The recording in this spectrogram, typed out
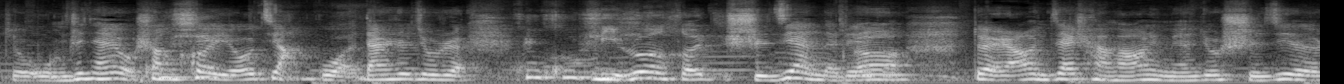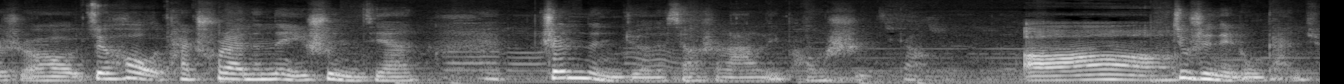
就我们之前有上课也有讲过，但是就是理论和实践的这个，嗯。对，然后你在产房里面就实际的时候，最后他出来的那一瞬间，真的你觉得像是拉了一泡屎一样，啊，就是那种感觉，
